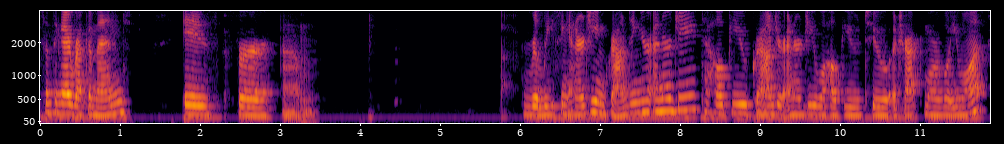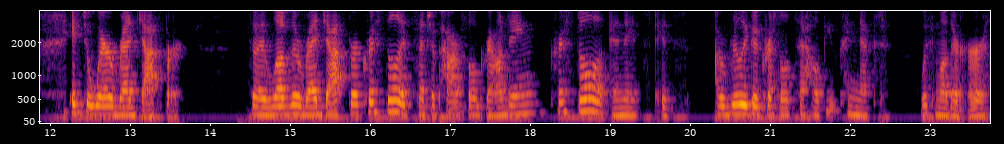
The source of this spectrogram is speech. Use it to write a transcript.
Something I recommend is for um, releasing energy and grounding your energy to help you ground your energy will help you to attract more of what you want is to wear red jasper. So I love the red jasper crystal. It's such a powerful grounding crystal and it's it's a really good crystal to help you connect with mother earth,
